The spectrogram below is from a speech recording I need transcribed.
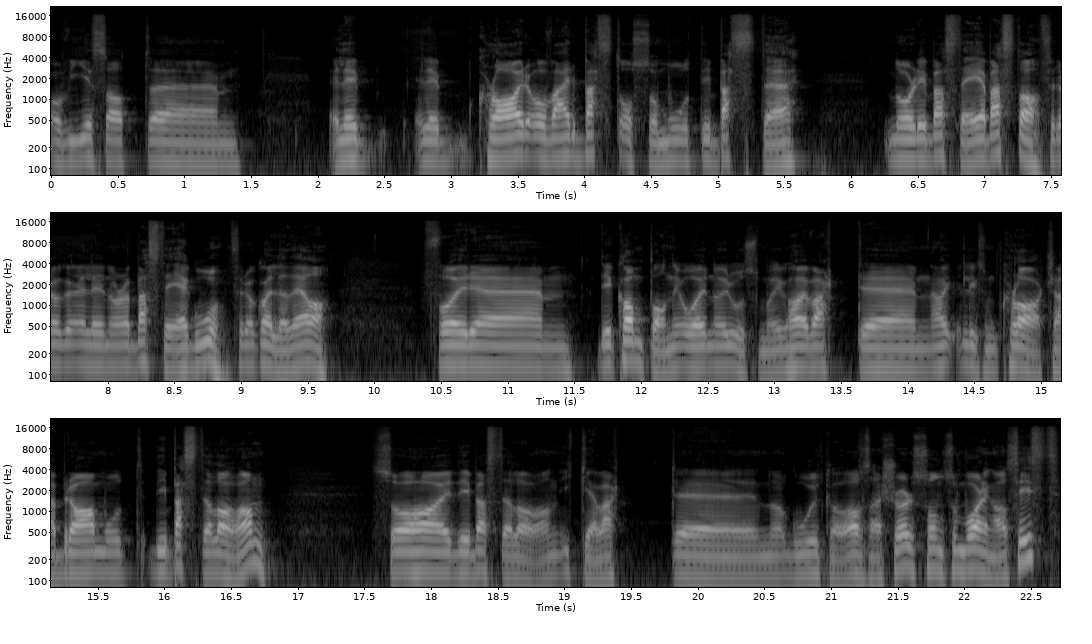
å vise at um, Eller, eller klare å være best også mot de beste når de beste er best, da. Å, eller når det beste er god, for å kalle det det. da. For eh, de kampene i år når Rosenborg har, vært, eh, har liksom klart seg bra mot de beste lagene, så har de beste lagene ikke vært eh, noen god utgave av seg sjøl. Sånn som Vålerenga sist,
